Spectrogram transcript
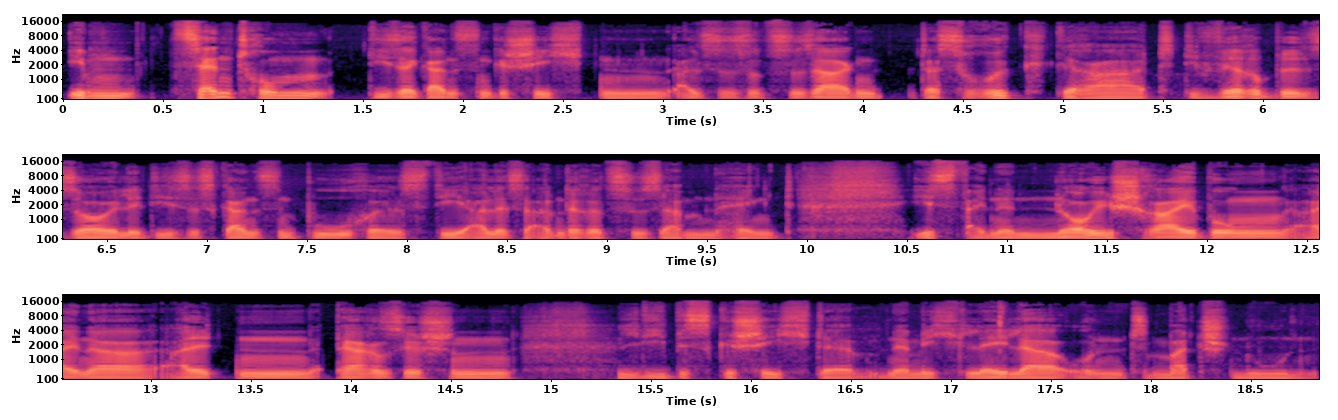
Im Zentrum dieser ganzen Geschichten, also sozusagen das Rückgrat, die Wirbelsäule dieses ganzen Buches, die alles andere zusammenhängt, ist eine Neuschreibung einer alten persischen Liebesgeschichte, nämlich Leila und Majnun.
